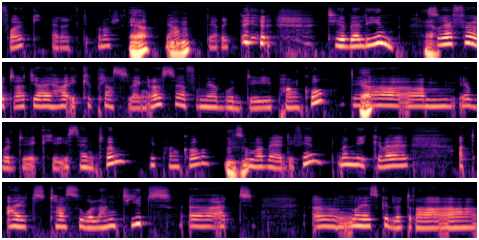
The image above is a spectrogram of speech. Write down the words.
folk Er det riktig på norsk? Ja, Ja, mhm. det er riktig. til Berlin. Ja. Så jeg følte at jeg har ikke plass lenger, selv om jeg bodde i Panko. Det Ja. er, um, jeg bodde ikke i sentrum i Pankow, Mhm. som var veldig fint, men likevel at alt tar så lang tid. uh, at uh, når jeg skulle dra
